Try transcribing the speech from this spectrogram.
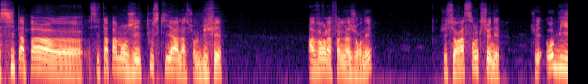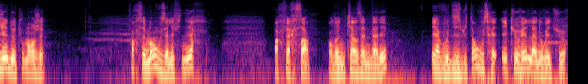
si t'as pas, si pas mangé tout ce qu'il y a là sur le buffet avant la fin de la journée, tu seras sanctionné. Tu es obligé de tout manger. Forcément, vous allez finir par faire ça pendant une quinzaine d'années. Et à vos 18 ans, vous serez écœuré de la nourriture.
